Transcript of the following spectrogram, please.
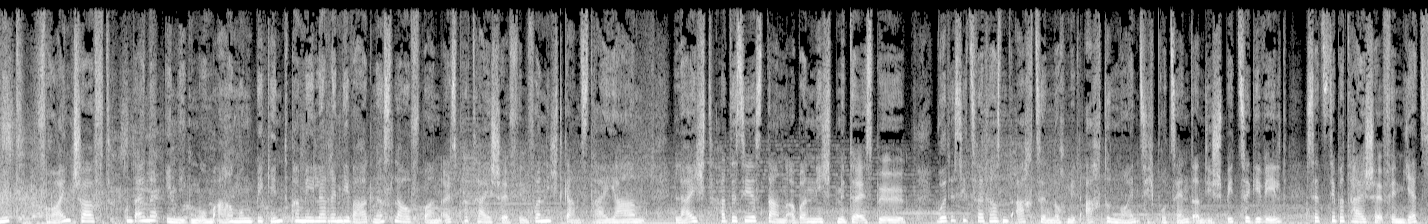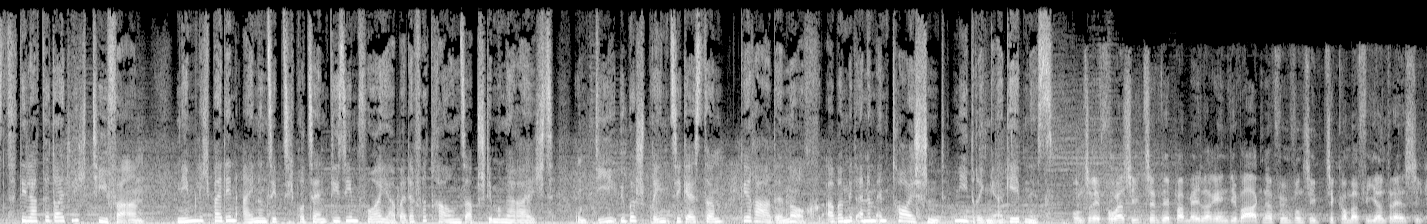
Mit Freundschaft und einer innigen Umarmung beginnt Pamela Rendi-Wagners Laufbahn als Parteichefin vor nicht ganz drei Jahren. Leicht hatte sie es dann aber nicht mit der SPÖ. Wurde sie 2018 noch mit 98 Prozent an die Spitze gewählt, setzt die Parteichefin jetzt die Latte deutlich tiefer an. Nämlich bei den 71 Prozent, die sie im Vorjahr bei der Vertrauensabstimmung erreicht. Und die überspringt sie gestern gerade noch, aber mit einem enttäuschend niedrigen Ergebnis. Unsere Vorsitzende Pamela Rendi-Wagner 75,34.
